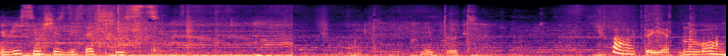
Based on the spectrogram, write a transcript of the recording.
8,66. І тут багато є нового.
